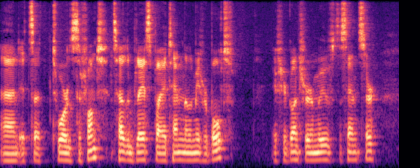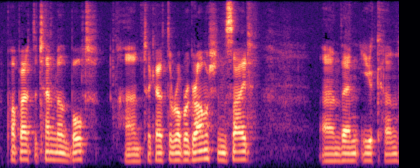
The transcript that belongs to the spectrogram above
and it's a, towards the front. It's held in place by a 10mm bolt. If you're going to remove the sensor, pop out the 10mm bolt and take out the rubber grommet inside and then you can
